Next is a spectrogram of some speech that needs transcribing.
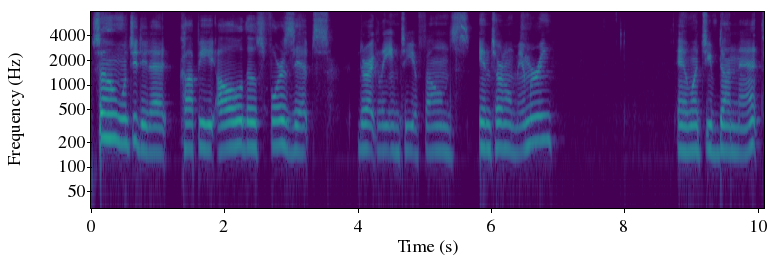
So, once you do that, copy all those four zips directly into your phone's internal memory. And once you've done that,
